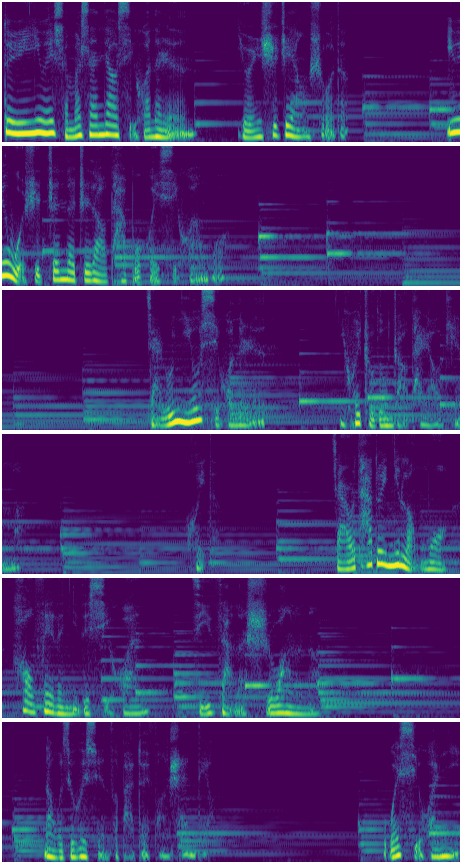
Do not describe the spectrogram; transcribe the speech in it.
对于因为什么删掉喜欢的人，有人是这样说的：因为我是真的知道他不会喜欢我。假如你有喜欢的人，你会主动找他聊天吗？会的。假如他对你冷漠，耗费了你的喜欢，积攒了失望了呢？那我就会选择把对方删掉。我喜欢你，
